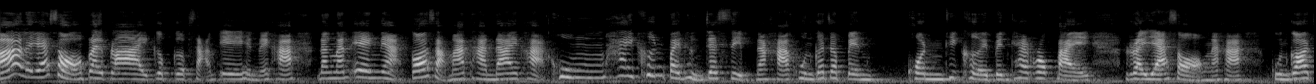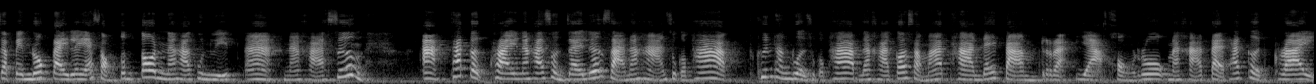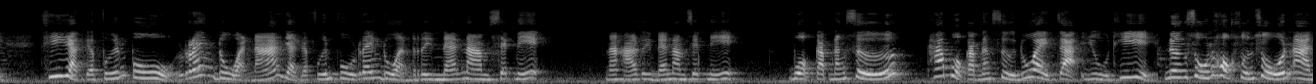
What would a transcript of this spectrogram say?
อะระยะ 2 ปลายปลายๆเกือบเกือบ 3A เห็นไหมคะ ดังนั้นเองเนี่ยก็สามารถทานได้ค่ะ คุมให้ขึ้นไปถึง 70 นะคะ คุณก็จะเป็นคนที่เคยเป็นแค่โรคไตระยะ 2 นะคะ คุณก็จะเป็นโรคไตระยะ 2 ต้นๆนะคะ คุณวิทย์อะนะคะ ซึ่งอะถ้าเกิดใครนะคะสนใจเรื่องสารอาหารสุขภาพขึ้นทางด่วนสุขภาพนะคะ ก็สามารถทานได้ตามระยะของโรคนะคะ แต่ถ้าเกิดใคร ที่อยากจะฟื้นฟูเร่งด่วนนะ อยากจะฟื้นฟูเร่งด่วนรินแนะนำเซตนี้นะคะรินแนะนำเซตนี้ บวกกับหนังสือ ถ้าบวกกับหนังสือด้วยจะอยู่ที่ 10600อ่า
